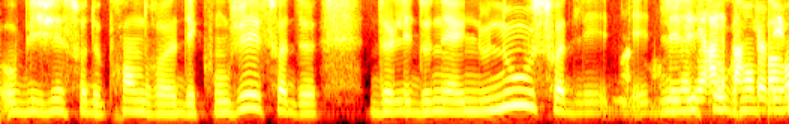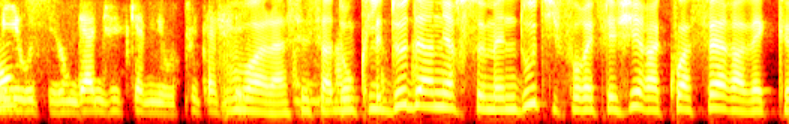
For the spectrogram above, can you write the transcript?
obligés soit de prendre des congés, soit de, de les donner à une nounou, soit de les, les laisser aux grands-parents. Voilà, c'est ça. Donc, les deux dernières semaines d'août, il faut réfléchir à quoi faire avec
